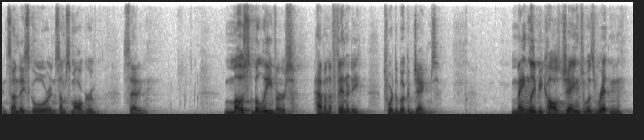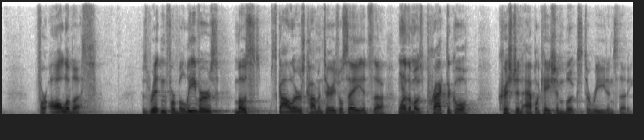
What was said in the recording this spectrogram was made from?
in Sunday school or in some small group setting. Most believers have an affinity toward the book of James, mainly because James was written for all of us. It was written for believers. Most scholars, commentaries will say it's uh, one of the most practical Christian application books to read and study.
